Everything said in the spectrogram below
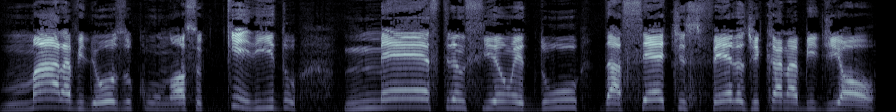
maravilhoso com o nosso querido mestre ancião Edu das sete esferas de canabidiol.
